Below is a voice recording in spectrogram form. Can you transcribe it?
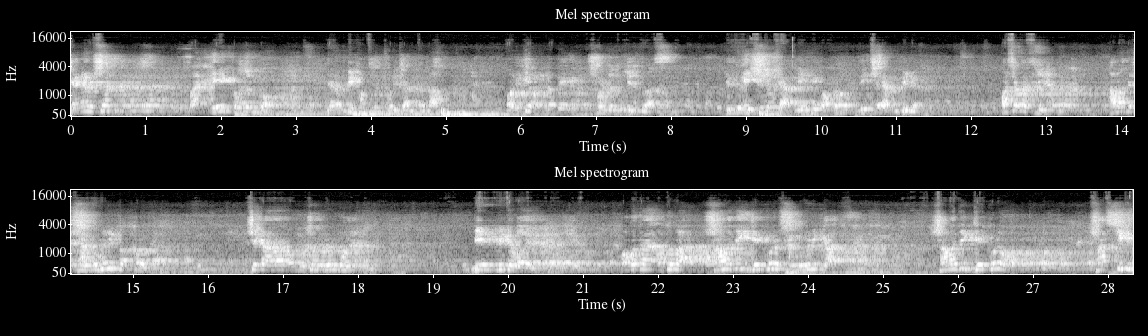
জেনারেশন বা এই প্রজন্ম যেন বিপথে পরিচালিত না হয়। অনেকে অনেকভাবে ষড়যন্ত্র আছে। কিন্তু এই সুযোগটা বিএনপি কখনো দিচ্ছে না এবং দিবে না। পাশাপাশি আমাদের সাংগঠনিক তৎপরতা, সেটা আমার অঙ্গ বলেন, বিএনপিকে বলেন অবতা অথবা সামাজিক যে কোনো সাংগঠনিক কাজ, সামাজিক যে কোনো সাংস্কৃতিক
